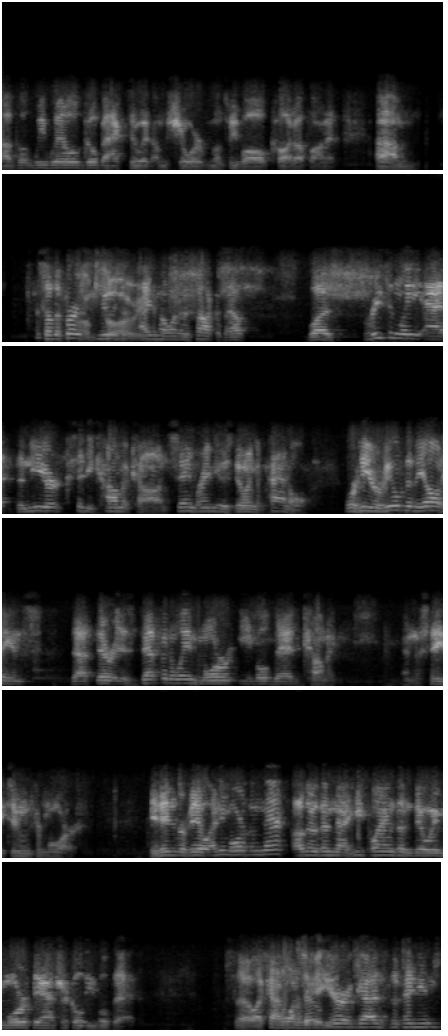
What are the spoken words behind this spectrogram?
uh, but we will go back to it, I'm sure, once we've all caught up on it. Um, so the 1st I'm news sorry. item I wanted to talk about was recently at the New York City Comic Con, Sam Raimi was doing a panel where he revealed to the audience that there is definitely more Evil Dead coming, and stay tuned for more. He didn't reveal any more than that, other than that he plans on doing more theatrical Evil Dead. So I kind of wanted So to get your guys' opinion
